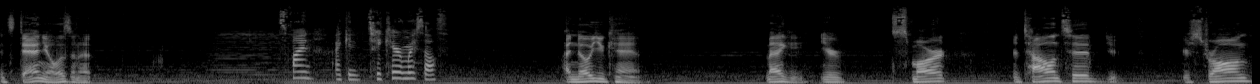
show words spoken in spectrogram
It's Daniel, isn't it? It's fine. I can take care of myself. I know you can. Maggie, you're smart, you're talented, you're, you're strong.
